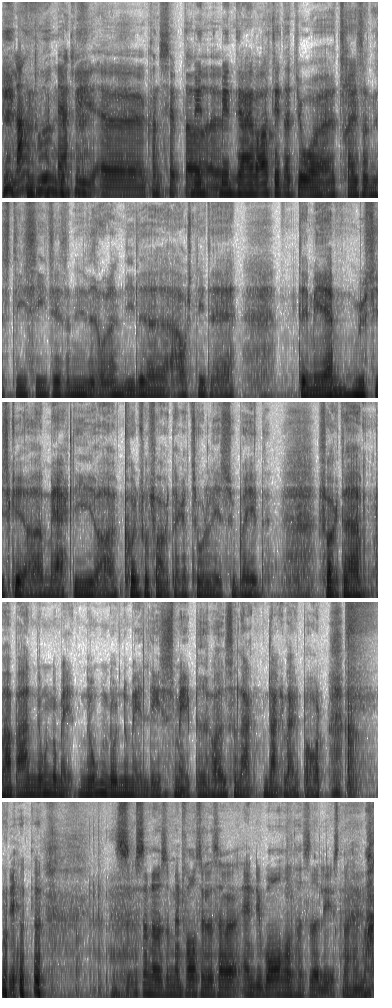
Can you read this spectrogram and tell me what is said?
langt ude mærkelige øh, koncepter. Men, øh, men der var også den, der gjorde 60'ernes DC til sådan en vidunderlig lille øh, afsnit af det mere mystiske og mærkelige, og kun for folk, der kan tåle at læse superhelte. Folk, der har bare nogen normal, nogenlunde normal læsesmag, blevet holdt så langt, langt, langt bort. så, sådan noget, som man forestiller sig, Andy Warhol har siddet og læst, når han var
